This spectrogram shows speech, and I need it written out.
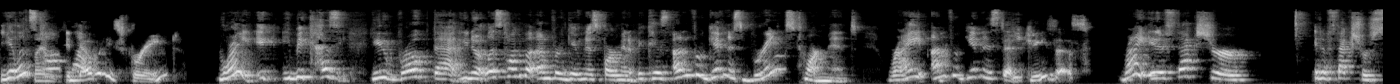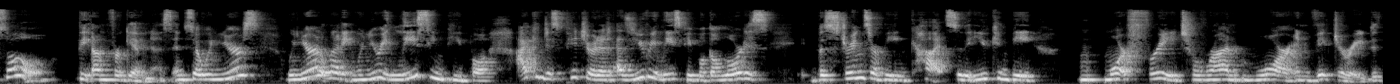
Yeah. Let's and, talk. About- nobody screamed. Right. It, because you broke that, you know, let's talk about unforgiveness for a minute because unforgiveness brings torment, right? Unforgiveness that Jesus. Right. It affects your, it affects your soul, the unforgiveness. And so when you're, when you're letting, when you're releasing people, I can just picture it as, as you release people, the Lord is, the strings are being cut so that you can be more free to run more in victory. Does,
